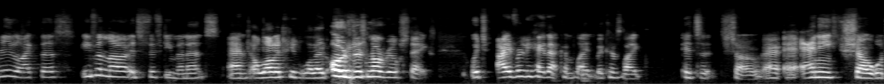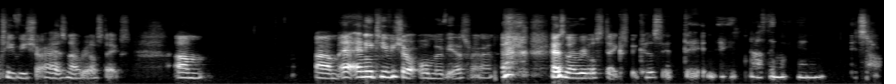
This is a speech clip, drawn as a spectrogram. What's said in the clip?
really like this, even though it's 50 minutes, and a lot of people are like, "Oh, there's no real stakes," which I really hate that complaint because, like, it's a show. A- any show or TV show has no real stakes. Um, um, any TV show or movie, that's what I meant, has no real stakes because it, it, it's nothing in it's not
